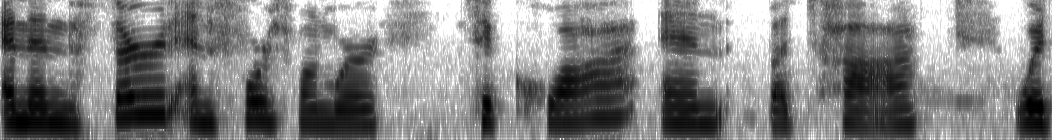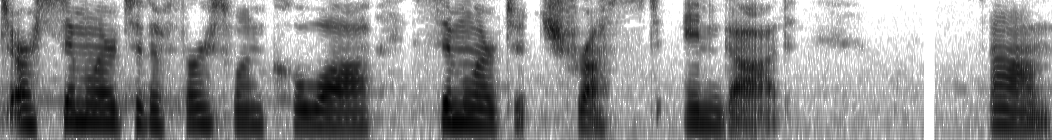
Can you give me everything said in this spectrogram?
And then the third and fourth one were Tikwa and Bata, which are similar to the first one, kawa, similar to trust in God. Um,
